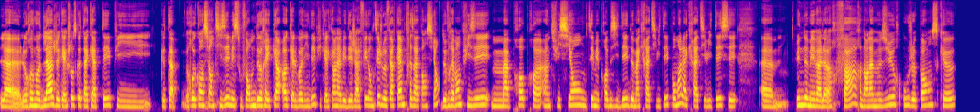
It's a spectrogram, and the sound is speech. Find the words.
la- le remodelage de quelque chose que tu as capté puis que tu as reconscientisé, mais sous forme de réca. Oh, quelle bonne idée! Puis quelqu'un l'avait déjà fait. Donc, tu sais, je veux faire quand même très attention de vraiment puiser ma propre euh, intuition ou, mes propres idées de ma créativité. Pour moi, la créativité, c'est une de mes valeurs phares dans la mesure où je pense que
